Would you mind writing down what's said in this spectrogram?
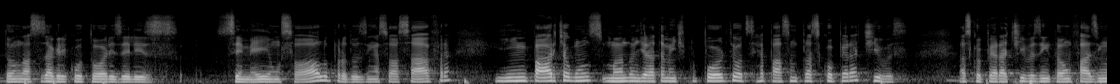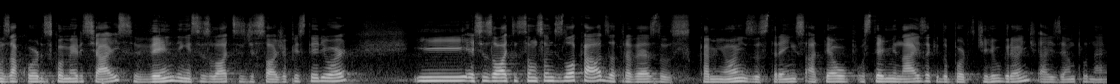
Então, nossos agricultores, eles semeiam o solo, produzem a sua safra e, em parte, alguns mandam diretamente para o porto e outros repassam para as cooperativas. As cooperativas, então, fazem os acordos comerciais, vendem esses lotes de soja para o exterior e esses lotes então, são deslocados através dos caminhões, dos trens, até o, os terminais aqui do Porto de Rio Grande, a exemplo né,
